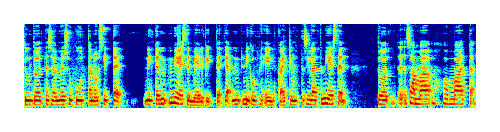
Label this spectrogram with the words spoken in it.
tuntuu, että se on myös hukuttanut sitten niiden miesten mielipiteet, ja m- niinku, ei nyt kaikki, mutta sillä, että miesten tuo samaa hommaa, että,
